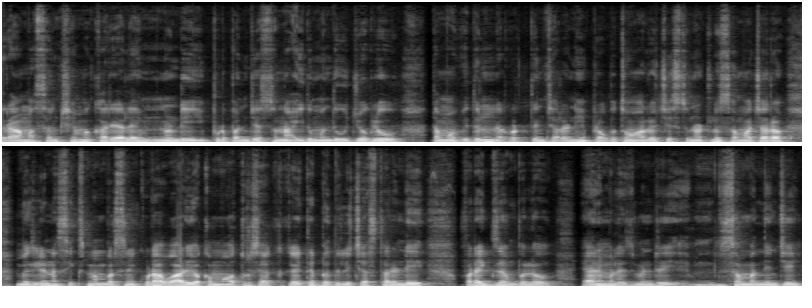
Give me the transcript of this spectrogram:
గ్రామ సంక్షేమ కార్యాలయం నుండి ఇప్పుడు పనిచేస్తున్న ఐదు మంది ఉద్యోగులు తమ విధులను నిర్వర్తించాలని ప్రభుత్వం ఆలోచిస్తున్నట్లు సమాచారం. మిగిలిన సిక్స్ మెంబర్స్ని కూడా వారి యొక్క మాతృశాఖకి అయితే బదిలీ చేస్తారండి. ఫర్ ఎగ్జాంపుల్ యానిమల్ హస్బెండరీ సంబంధించి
